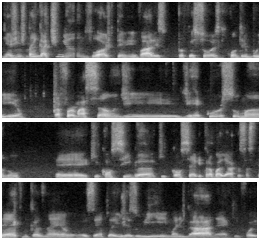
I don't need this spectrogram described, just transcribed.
E a gente está uhum. engatinhando. Lógico, teve vários professores que contribuíram para a formação de, de recurso humano é, que consiga que consegue trabalhar com essas técnicas, né? Um exemplo aí, o Jesuí em Maringá, né? Que foi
